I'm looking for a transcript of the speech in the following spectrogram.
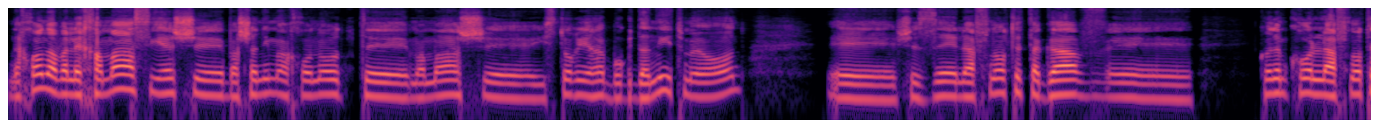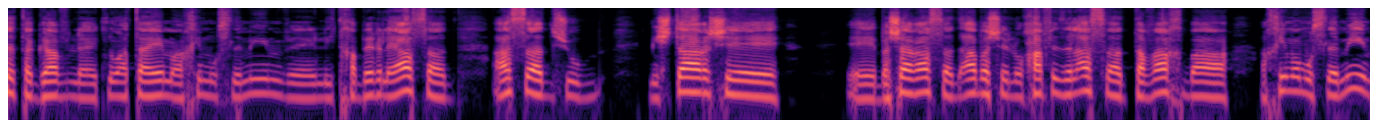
נכון, אבל לחמאס יש בשנים האחרונות ממש היסטוריה בוגדנית מאוד, שזה להפנות את הגב, קודם כל להפנות את הגב לתנועת האם האחים מוסלמים ולהתחבר לאסד. אסד שהוא משטר ש... אה, בשאר אסד, אבא שלו, חאפז אל-אסד, טבח באחים המוסלמים,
